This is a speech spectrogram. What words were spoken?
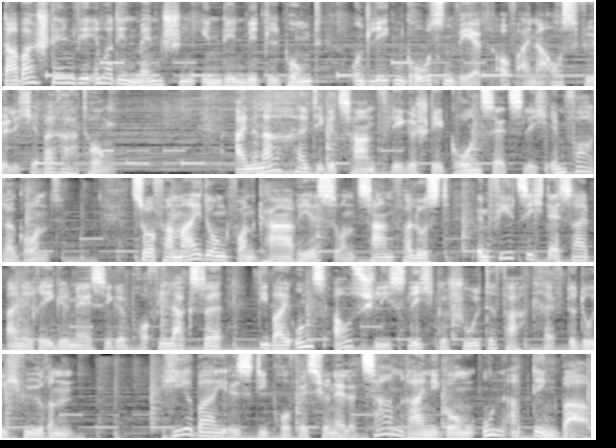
Dabei stellen wir immer den Menschen in den Mittelpunkt und legen großen Wert auf eine ausführliche Beratung. Eine nachhaltige Zahnpflege steht grundsätzlich im Vordergrund. Zur Vermeidung von Karies und Zahnverlust empfiehlt sich deshalb eine regelmäßige Prophylaxe, die bei uns ausschließlich geschulte Fachkräfte durchführen. Hierbei ist die professionelle Zahnreinigung unabdingbar.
